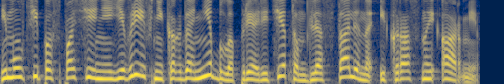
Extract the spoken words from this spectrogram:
И, мол, типа спасения евреев никогда не было приоритетом для Сталина и Красной Армии.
